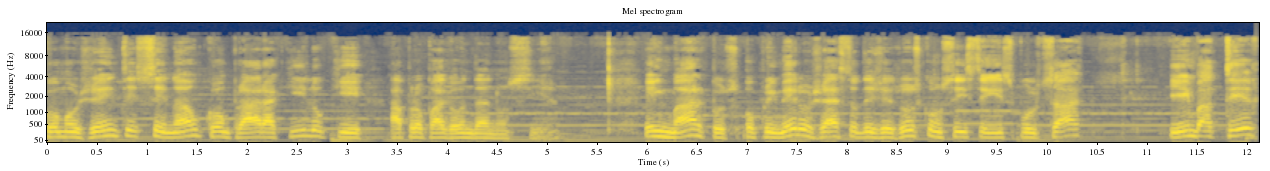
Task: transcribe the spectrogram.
como gente se não comprar aquilo que a propaganda anuncia. Em Marcos, o primeiro gesto de Jesus consiste em expulsar e em bater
